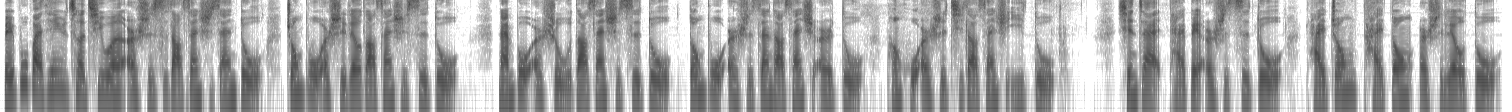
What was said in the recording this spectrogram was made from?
北部白天预测气温二十四到三十三度，中部二十六到三十四度，南部二十五到三十四度，东部二十三到三十二度，澎湖二十七到三十一度。现在台北二十四度，台中、台东二十六度。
